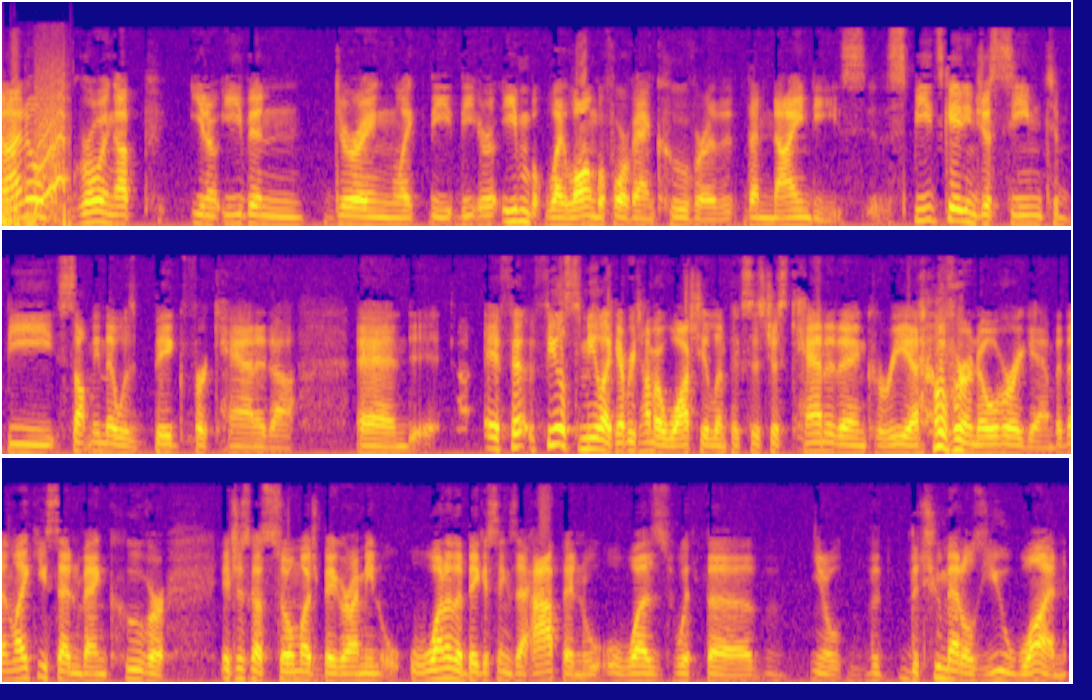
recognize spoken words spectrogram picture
I know growing up, you know, even during like the the even like long before Vancouver, the, the '90s, speed skating just seemed to be something that was big for Canada. And it, it feels to me like every time I watch the Olympics, it's just Canada and Korea over and over again. But then, like you said in Vancouver, it just got so much bigger. I mean, one of the biggest things that happened was with the, you know, the the two medals you won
